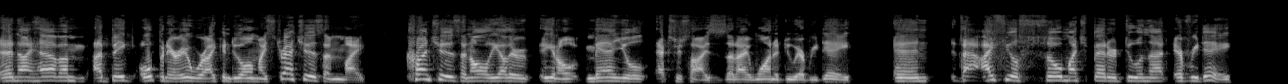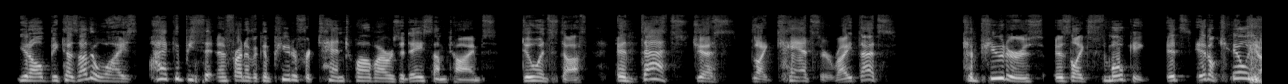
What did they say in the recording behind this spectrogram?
and I have um, a big open area where I can do all my stretches and my crunches and all the other you know manual exercises that I want to do every day, and that I feel so much better doing that every day. You know, because otherwise I could be sitting in front of a computer for 10, 12 hours a day sometimes doing stuff. And that's just like cancer, right? That's computers is like smoking. It's it'll kill you.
